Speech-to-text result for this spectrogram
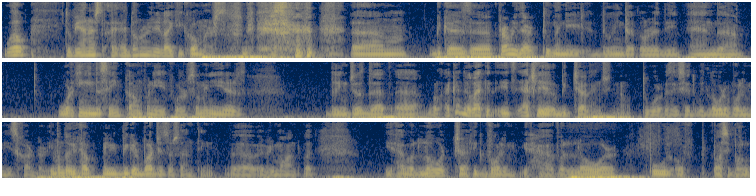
Well, to be honest, I, I don't really like e-commerce because um, because uh, probably there are too many doing that already, and uh, working in the same company for so many years, doing just that. Uh, well, I kind of like it. It's actually a big challenge, you know, to work as I said with lower volume is harder. Even though you have maybe bigger budgets or something uh, every month, but you have a lower traffic volume. You have a lower pool of possible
